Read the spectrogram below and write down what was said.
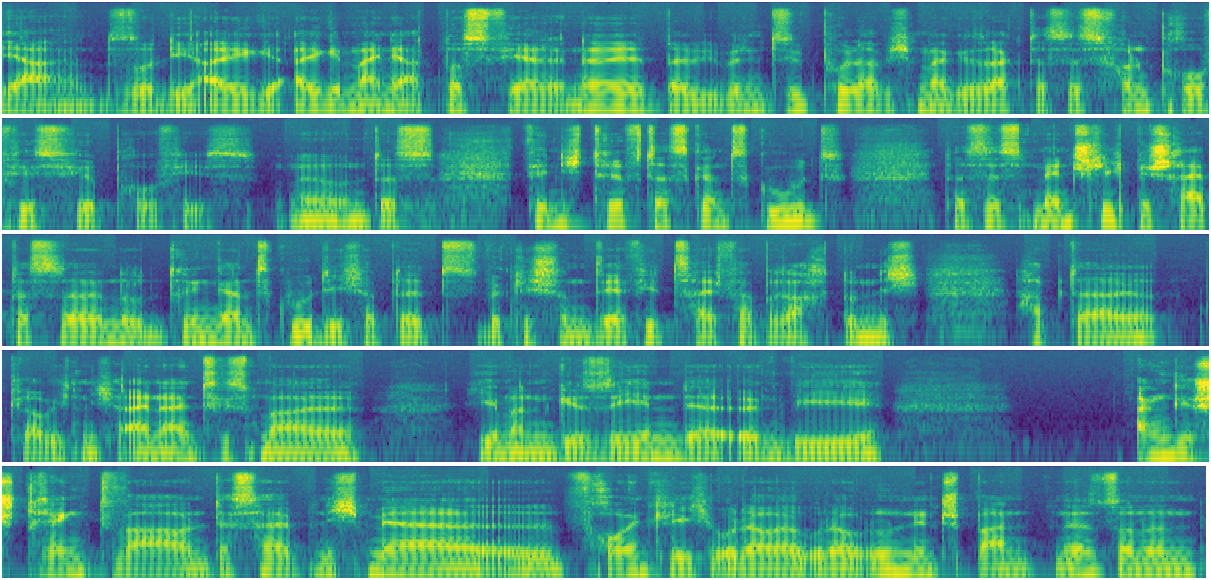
ja, so die allgemeine Atmosphäre. Ne? Über den Südpol habe ich mal gesagt, das ist von Profis für Profis. Ne? Und das, finde ich, trifft das ganz gut. Das ist menschlich, beschreibt das da drin ganz gut. Ich habe da jetzt wirklich schon sehr viel Zeit verbracht und ich habe da, glaube ich, nicht ein einziges Mal jemanden gesehen, der irgendwie angestrengt war und deshalb nicht mehr äh, freundlich oder, oder unentspannt, ne? sondern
